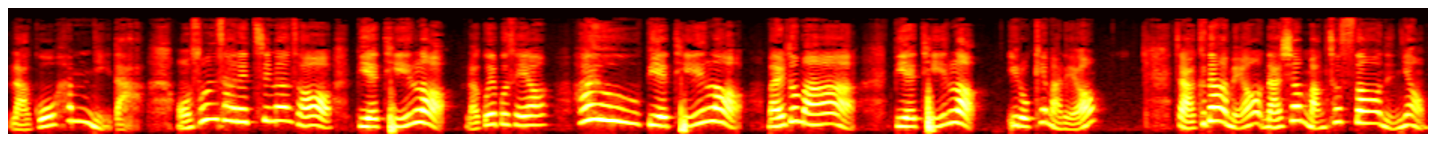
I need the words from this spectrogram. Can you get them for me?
라고 합니다. 어, 손사래 치면서 别提了 라고 해보세요. 아유, 别提了. 말도 마. 别提了. 이렇게 말해요. 자, 그 다음에요. 나 시험 망쳤어는요.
